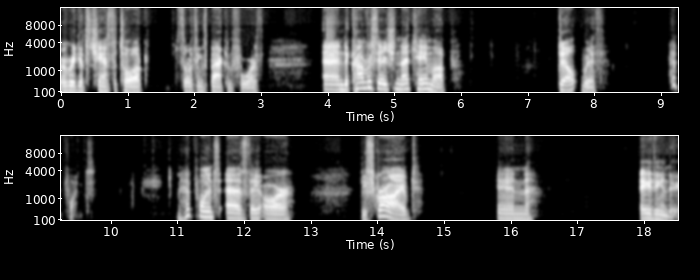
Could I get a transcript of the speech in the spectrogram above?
Everybody gets a chance to talk, throw things back and forth. And the conversation that came up dealt with hit points. hit points as they are described in AD&D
